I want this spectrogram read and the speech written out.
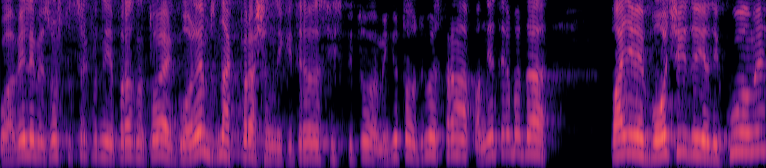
Кога велиме зашто црквата ни е празна, тоа е голем знак прашање и треба да се испитуваме. Меѓутоа, од друга страна, па не треба да пањеме во очи и да јадикуваме,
